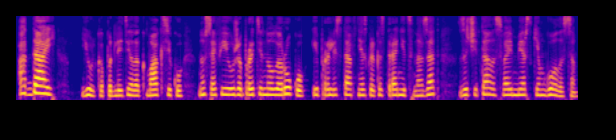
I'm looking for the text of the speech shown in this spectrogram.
Отдай! Юлька подлетела к Максику, но София уже протянула руку и, пролистав несколько страниц назад, зачитала своим мерзким голосом.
